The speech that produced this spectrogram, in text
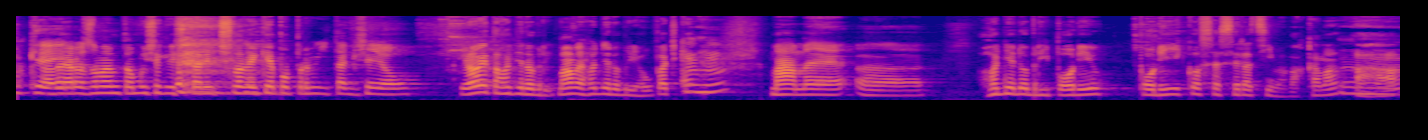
Okay. Ale já rozumím tomu, že když tady člověk je poprvé, takže jo. Jo, je to hodně dobrý. Máme hodně dobrý houpačky. Mm-hmm. Máme uh, hodně dobrý pódium, podíko se sedacíma vakama. Mm-hmm. Aha,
